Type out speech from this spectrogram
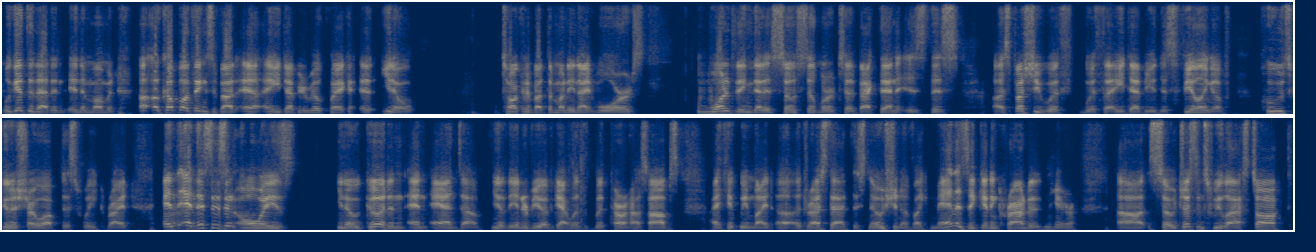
we'll get to that in, in a moment. A, a couple of things about uh, AEW real quick. Uh, you know, talking about the Monday Night Wars. One thing that is so similar to back then is this, especially with with AEW, this feeling of who's going to show up this week, right? And and this isn't always you know good and and and uh, you know the interview I've got with with Powerhouse Hobbs, I think we might uh, address that this notion of like man, is it getting crowded in here? Uh, so just since we last talked.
